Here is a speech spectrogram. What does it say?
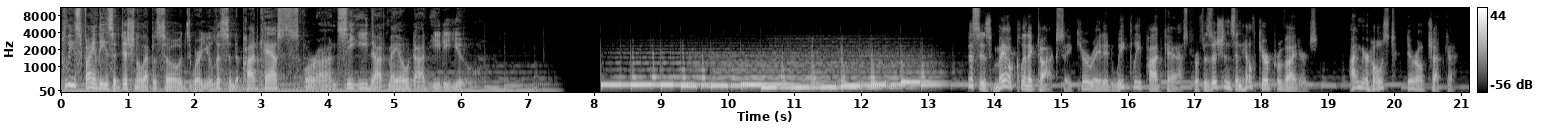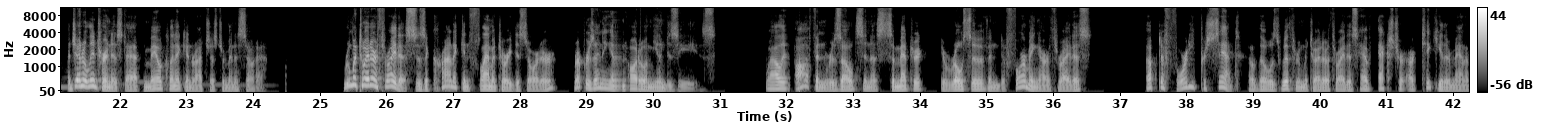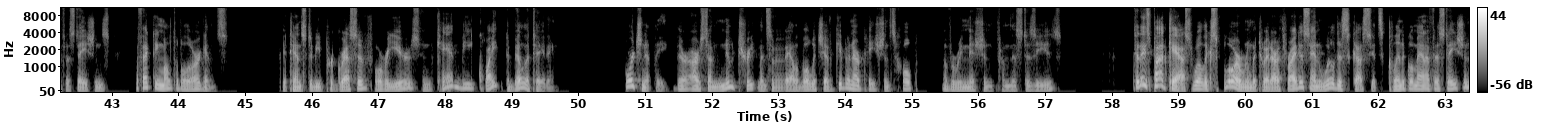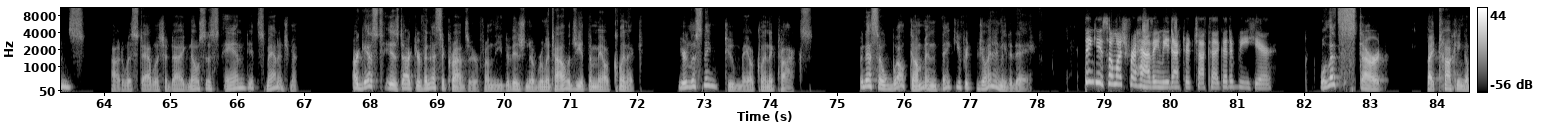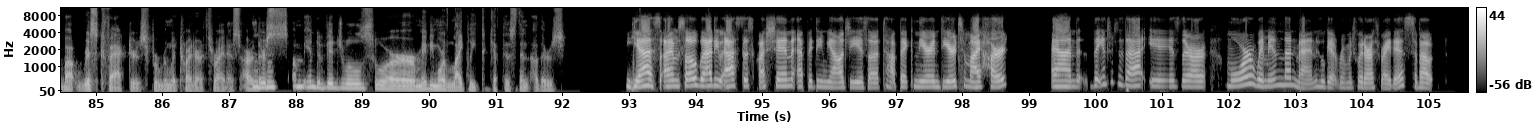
Please find these additional episodes where you listen to podcasts or on ce.mayo.edu. This is Mayo Clinic Talks, a curated weekly podcast for physicians and healthcare providers. I'm your host, Darryl Chutka, a general internist at Mayo Clinic in Rochester, Minnesota. Rheumatoid arthritis is a chronic inflammatory disorder representing an autoimmune disease. While it often results in a symmetric, erosive, and deforming arthritis, up to 40% of those with rheumatoid arthritis have extra articular manifestations affecting multiple organs. It tends to be progressive over years and can be quite debilitating. Fortunately, there are some new treatments available which have given our patients hope of a remission from this disease. Today's podcast will explore rheumatoid arthritis and we'll discuss its clinical manifestations, how to establish a diagnosis, and its management. Our guest is Dr. Vanessa Kronzer from the Division of Rheumatology at the Mayo Clinic. You're listening to Mayo Clinic Talks. Vanessa, welcome and thank you for joining me today. Thank you so much for having me, Dr. Chutka. Good to be here. Well, let's start by talking about risk factors for rheumatoid arthritis. Are mm-hmm. there some individuals who are maybe more likely to get this than others? Yes, I'm so glad you asked this question. Epidemiology is a topic near and dear to my heart. And the answer to that is there are more women than men who get rheumatoid arthritis, about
